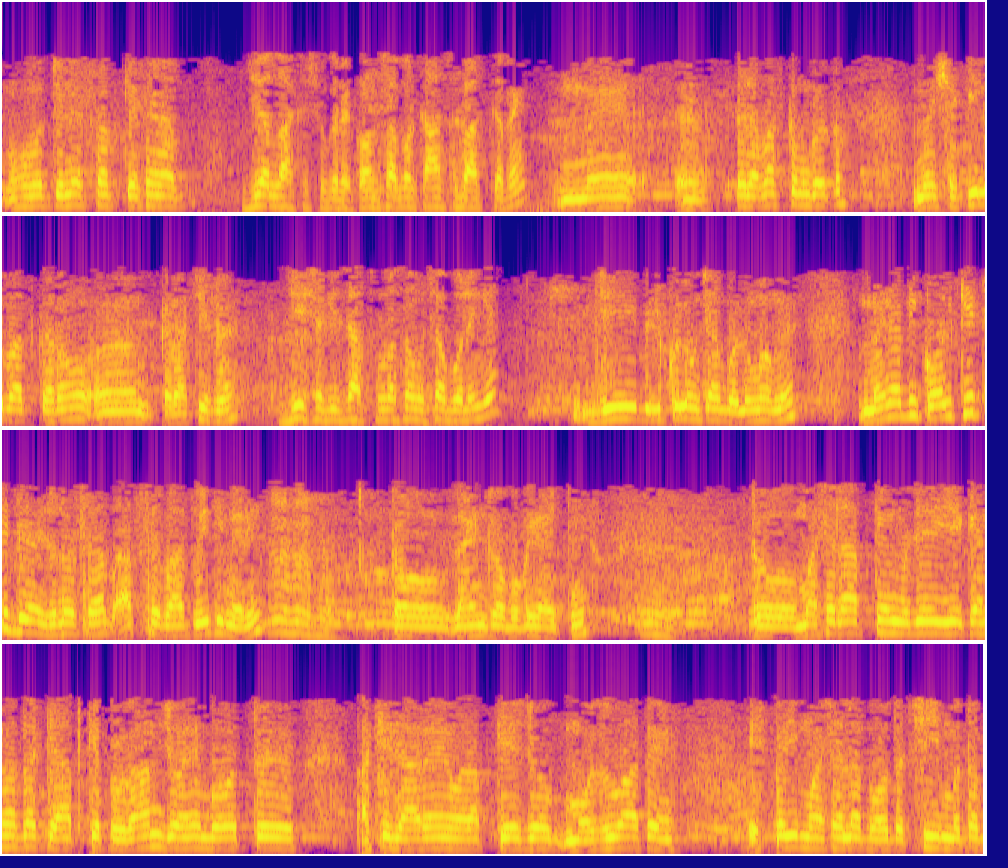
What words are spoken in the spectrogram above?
محمد جنید صاحب کیسے ہیں آپ؟ جی اللہ کا شکر ہے۔ کون صاحب اور کہاں سے بات کر رہے ہیں؟ میں آواز کم کرتا ہوں میں شکیل بات کر رہا ہوں کراچی سے۔ جی شکیل صاحب تھوڑا سا اونچا بولیں گے؟ جی بالکل اونچا بولوں گا میں۔ میں نے ابھی کال کی تھی جنو صاحب آپ سے بات ہوئی تھی میری۔ تو لائن ڈراپ ہو گئی آئی تھی۔ تو ماشاء اللہ آپ کے مجھے یہ کہنا تھا کہ آپ کے پروگرام جو ہیں بہت اچھے جا رہے ہیں اور آپ کے جو موضوعات ہیں اس پہ بھی ماشاء اللہ بہت اچھی مطلب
